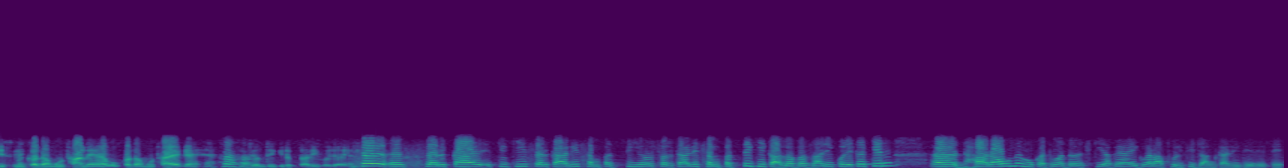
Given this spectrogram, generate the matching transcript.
इसमें कदम उठाने हैं वो कदम उठाए गए हैं हाँ, हाँ। जल्दी गिरफ्तारी हो जाएगी। सर सरकार क्योंकि सरकारी संपत्ति है और सरकारी संपत्ति की कालाबाजारी को लेकर किन धाराओं में मुकदमा दर्ज किया गया एक बार आप थोड़ी सी जानकारी दे देते।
